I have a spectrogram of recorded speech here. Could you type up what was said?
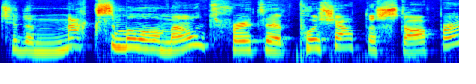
to the maximum amount for it to push out the stopper.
